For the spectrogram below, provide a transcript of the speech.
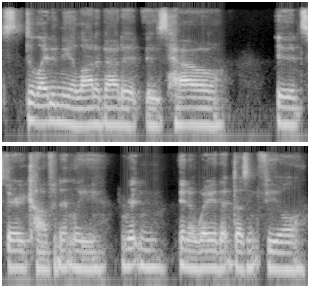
delighted me a lot about it is how it's very confidently written in a way that doesn't feel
